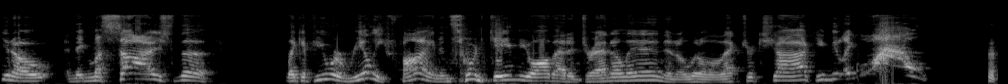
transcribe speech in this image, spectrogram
you know, and they massaged the. Like if you were really fine and someone gave you all that adrenaline and a little electric shock, you'd be like, wow.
